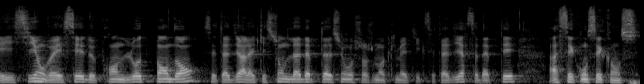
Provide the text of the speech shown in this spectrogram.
Et ici, on va essayer de prendre l'autre pendant, c'est-à-dire la question de l'adaptation au changement climatique, c'est-à-dire s'adapter à ses conséquences.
